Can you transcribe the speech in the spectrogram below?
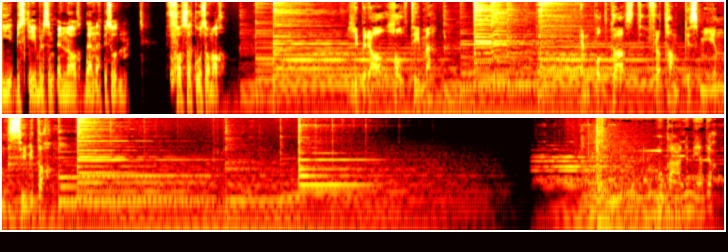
i beskrivelsen under denne episoden. Fortsatt god sommer! Liberal halvtime. En podkast fra tankesmien Civita. Moderne media.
